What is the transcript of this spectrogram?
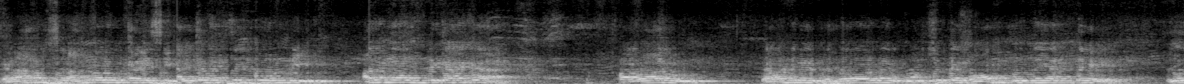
గ్రామస్తులు అందరూ కలిసి ఐకమత్యంతో ఉండి అందంగా ఉంది కనుక మా వారు ఏమంటే మీరు పెద్దవారు మీరు కూర్చుంటే బాగుంటుంది అంటే ఏదో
